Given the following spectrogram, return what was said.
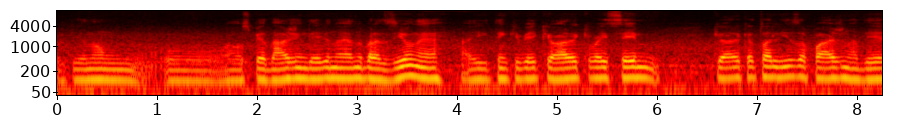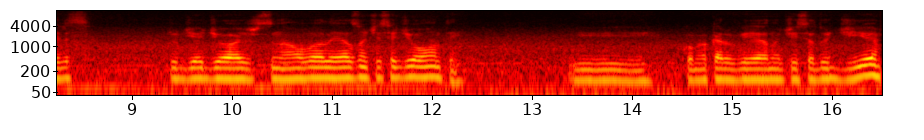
Porque não o, a hospedagem dele não é no Brasil, né? Aí tem que ver que hora que vai ser, que hora que atualiza a página deles pro dia de hoje, senão eu vou ler as notícias de ontem. E como eu quero ver a notícia do dia,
